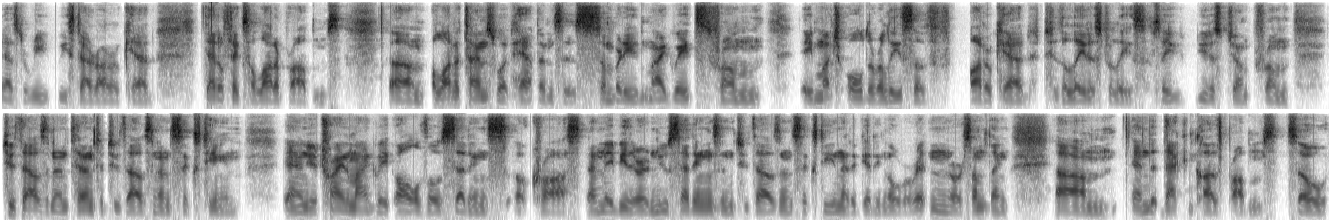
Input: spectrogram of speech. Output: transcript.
has to re restart AutoCAD, that'll fix a lot of problems. Um, a lot of times what happens is somebody migrates from a much older release of AutoCAD to the latest release. So you, you just jump from 2010 to 2016, and you're trying to migrate all of those settings across. And maybe there are new settings in 2016 that are getting overwritten or something, um, and that can cause problems. So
